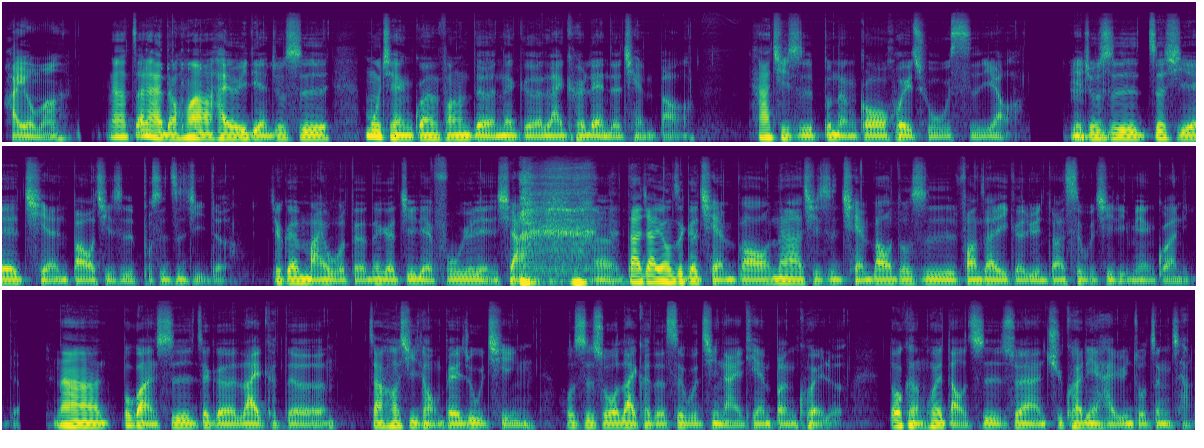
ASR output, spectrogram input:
还有吗？那再来的话，还有一点就是，目前官方的那个 Likeland 的钱包，它其实不能够汇出私钥，也就是这些钱包其实不是自己的。就跟买我的那个节点服务有点像，呃，大家用这个钱包，那其实钱包都是放在一个云端伺服器里面管理的。那不管是这个 Like 的账号系统被入侵，或是说 Like 的伺服器哪一天崩溃了，都可能会导致虽然区块链还运作正常，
